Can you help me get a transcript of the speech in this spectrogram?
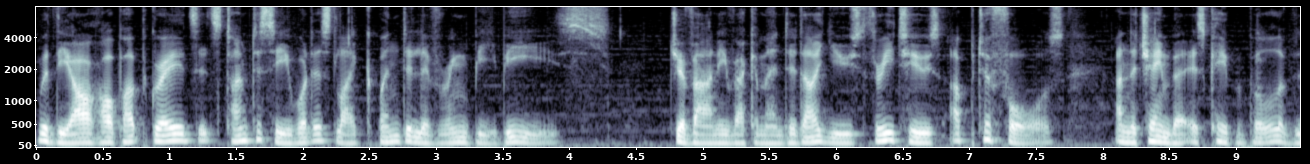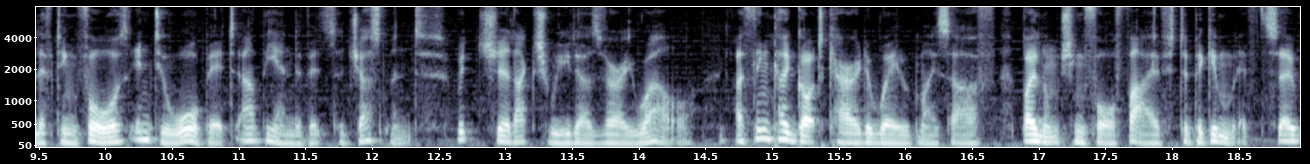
With the R-Hop upgrades, it's time to see what it's like when delivering BBs. Giovanni recommended I use 3 2s up to 4s, and the chamber is capable of lifting 4s into orbit at the end of its adjustment, which it actually does very well. I think I got carried away with myself by launching 4 5s to begin with, so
